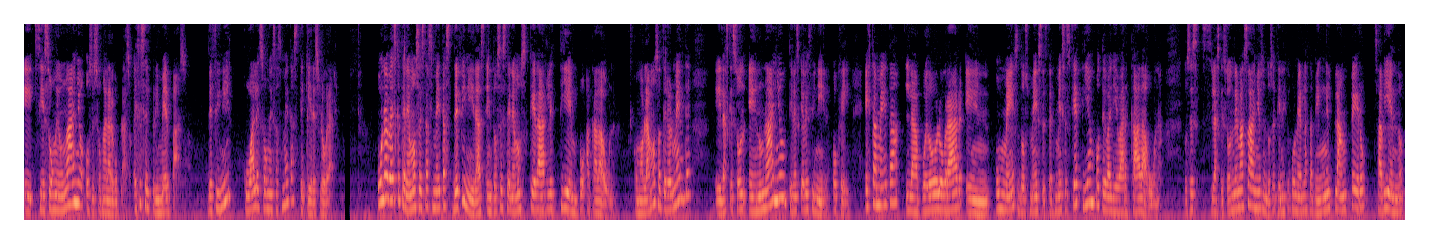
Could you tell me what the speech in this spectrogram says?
eh, si son en un año o si son a largo plazo. Ese es el primer paso, definir cuáles son esas metas que quieres lograr. Una vez que tenemos estas metas definidas, entonces tenemos que darle tiempo a cada una. Como hablamos anteriormente, eh, las que son en un año, tienes que definir, ok, esta meta la puedo lograr en un mes, dos meses, tres meses, ¿qué tiempo te va a llevar cada una? Entonces, las que son de más años, entonces tienes que ponerlas también en el plan, pero sabiendo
